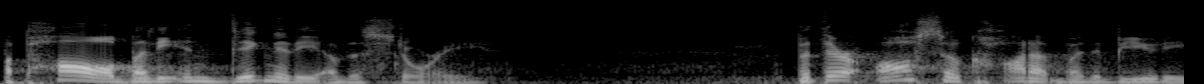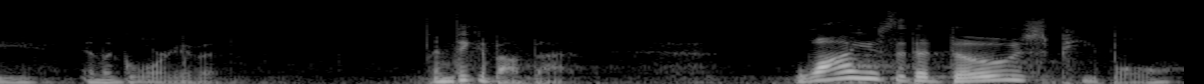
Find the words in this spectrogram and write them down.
appalled by the indignity of the story. But they're also caught up by the beauty and the glory of it. And think about that. Why is it that those people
